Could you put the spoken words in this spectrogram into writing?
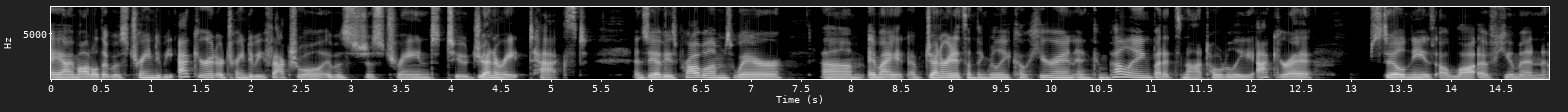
AI model that was trained to be accurate or trained to be factual. It was just trained to generate text. And so you have these problems where um, it might have generated something really coherent and compelling, but it's not totally accurate. Still needs a lot of human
